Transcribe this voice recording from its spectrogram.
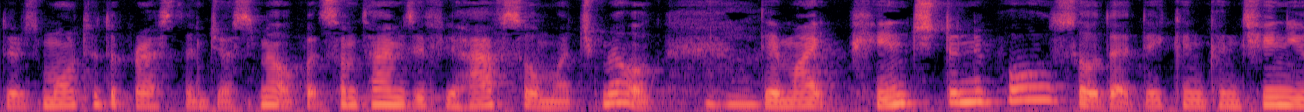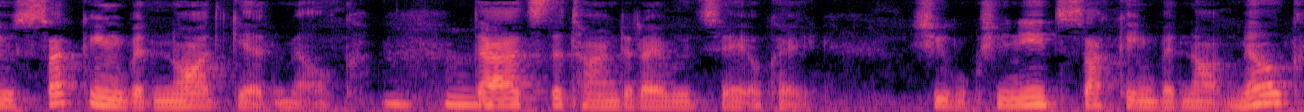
There's more to the breast than just milk. But sometimes, if you have so much milk, Mm-hmm. they might pinch the nipple so that they can continue sucking but not get milk. Mm-hmm. That's the time that I would say, okay, she she needs sucking but not milk.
